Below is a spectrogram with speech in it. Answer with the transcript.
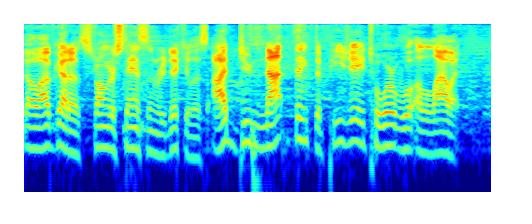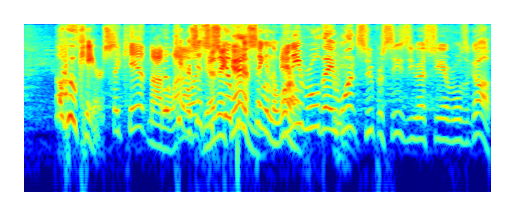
Oh, I've got a stronger stance than ridiculous. I do not think the PGA Tour will allow it. Oh, who cares? They can't not allow that. Who allow cares? it. It's Yeah, the stupidest can. thing in the world. Any rule they want supersedes the USGA rules of golf.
